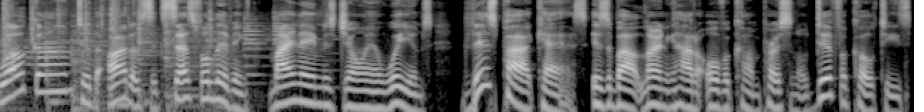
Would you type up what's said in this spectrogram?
welcome to the Art of Successful Living. My name is Joanne Williams. This podcast is about learning how to overcome personal difficulties,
